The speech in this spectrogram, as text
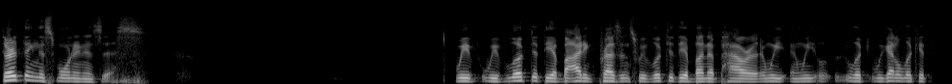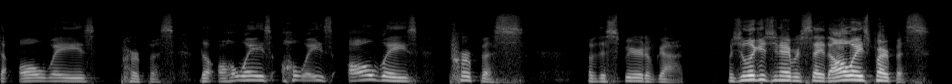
Third thing this morning is this. We've, we've looked at the abiding presence, we've looked at the abundant power, and we, and we look we got to look at the always purpose. The always, always, always purpose of the Spirit of God. Would you look at your neighbor say, the always purpose?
